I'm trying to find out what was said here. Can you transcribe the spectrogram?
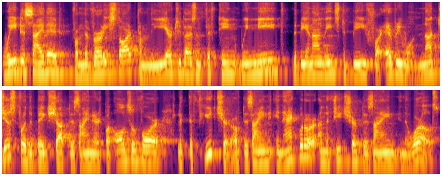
we decided from the very start, from the year 2015, we need, the Biennale needs to be for everyone, not just for the big shot designers, but also for like the future of design in Ecuador and the future of design in the world.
